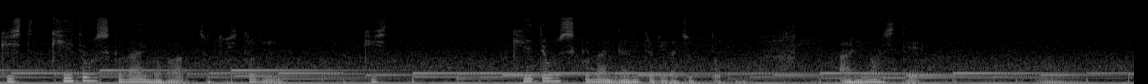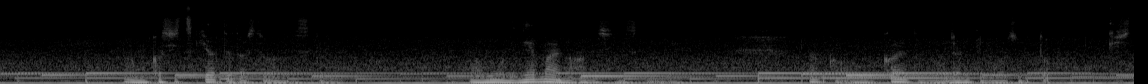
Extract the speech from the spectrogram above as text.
消し消えてほしくないのがちょっと一人消し消えてほしくないやり取りがちょっとありまして、うん。まあ、昔付き合ってた人なんですけど、まあ、もう2年前の話ですけどね。なんかもう彼とのやり取りはちょっと消し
